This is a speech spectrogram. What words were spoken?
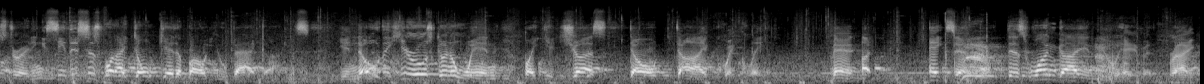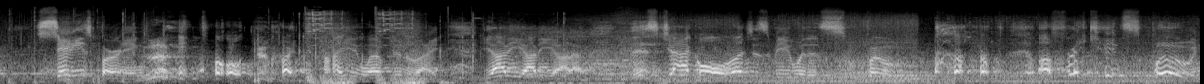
Frustrating. You see, this is what I don't get about you bad guys. You know the hero's gonna win, but you just don't die quickly. Man, uh, example, this one guy in New Haven, right? City's burning, people are dying left and right, yada yada yada. This jackal rushes me with a spoon. a freaking spoon,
